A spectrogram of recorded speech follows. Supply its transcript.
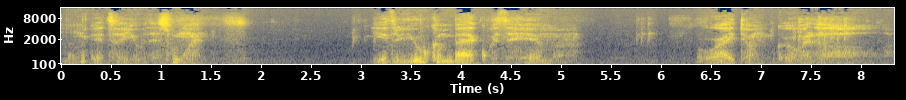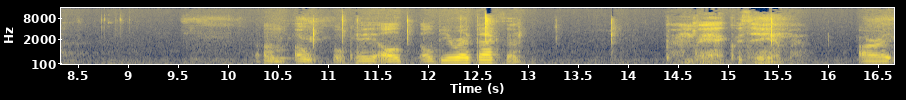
I'm only gonna tell you this once. Either you come back with him, or I don't go at all. Um, oh, okay, I'll, I'll be right back then. Come back with him. Alright.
